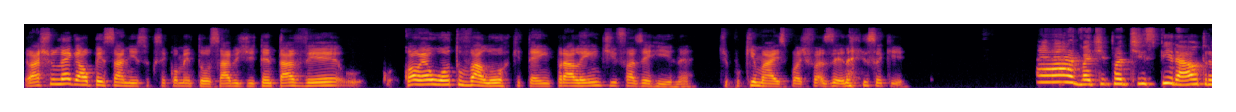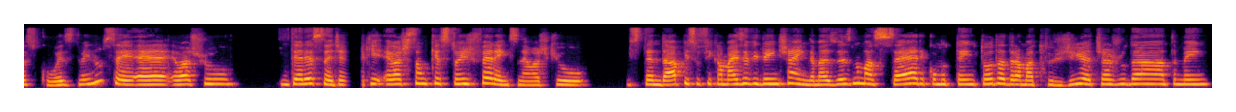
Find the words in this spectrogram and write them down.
eu acho legal pensar nisso que você comentou, sabe? De tentar ver qual é o outro valor que tem, para além de fazer rir, né? Tipo, o que mais pode fazer, né? Isso aqui. É, vai te, pode te inspirar outras coisas também, não sei. É, eu acho interessante. É que eu acho que são questões diferentes, né? Eu acho que o stand-up isso fica mais evidente ainda, mas às vezes numa série, como tem toda a dramaturgia, te ajuda também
